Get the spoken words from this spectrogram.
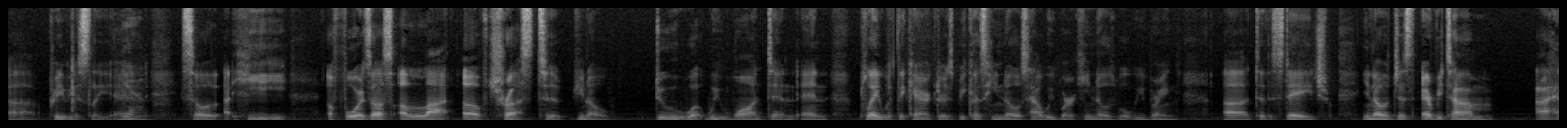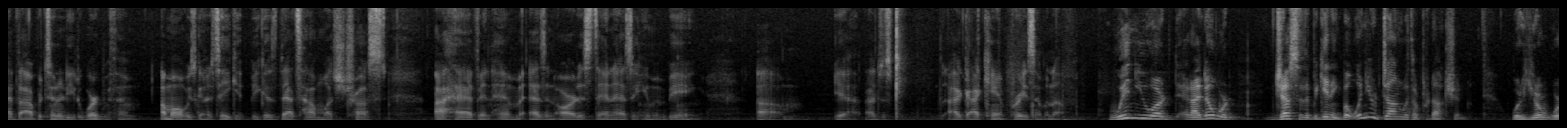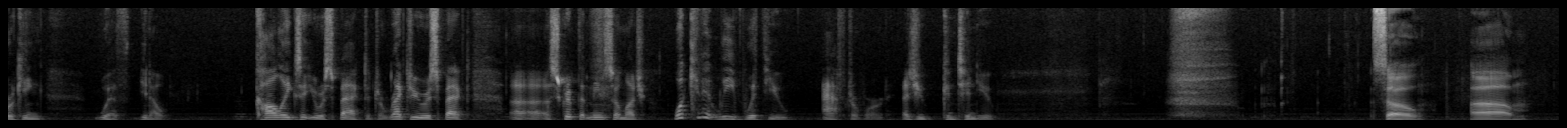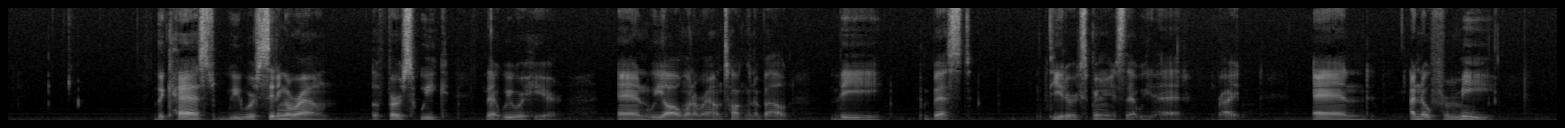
uh, previously, and Yeah. so uh, he affords us a lot of trust to you know do what we want and and play with the characters because he knows how we work. He knows what we bring uh, to the stage. You know, just every time I have the opportunity to work with him, I'm always going to take it because that's how much trust I have in him as an artist and as a human being. Um, yeah, I just I, I can't praise him enough. when you are, and I know we're just at the beginning, but when you're done with a production where you're working with, you know, colleagues that you respect, a director you respect, uh, a script that means so much, what can it leave with you afterward as you continue? So, um, the cast, we were sitting around the first week that we were here, and we all went around talking about the best theater experience that we had, right? And I know for me,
